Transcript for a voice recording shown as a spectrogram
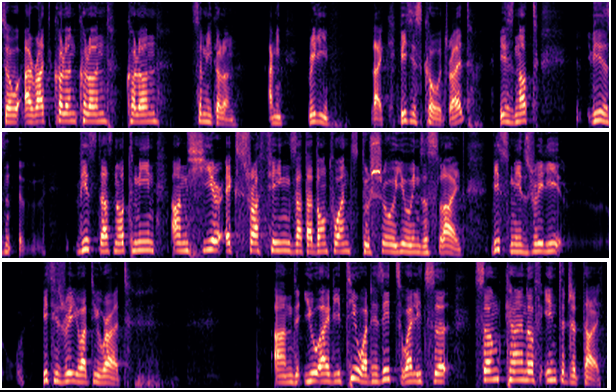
So I write colon, colon, colon, semicolon. I mean, really, like this is code, right? This is not, this is, this does not mean, and here extra things that I don't want to show you in the slide. This means really, this is really what you write. And UIDT, what is it? Well, it's uh, some kind of integer type.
